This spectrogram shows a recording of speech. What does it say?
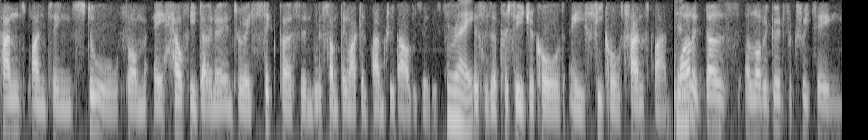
transplanting stool from a healthy donor into a sick person with something like inflammatory bowel disease. Right. This is a procedure called a fecal transplant. While it does a lot of good for treating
